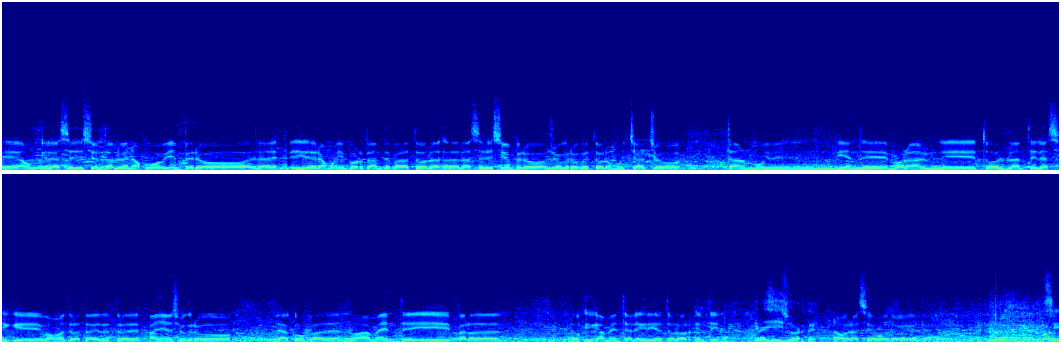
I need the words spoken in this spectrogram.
eh, aunque la selección tal vez no jugó bien, pero la despedida era muy importante para toda la, la, selección, pero yo creo que todos los muchachos están muy bien de todo el plantel, así que vamos a tratar de traer de España, yo creo la Copa nuevamente y para lógicamente alegría de todos los argentinos. Gracias y suerte. No, gracias a vos. Sí,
